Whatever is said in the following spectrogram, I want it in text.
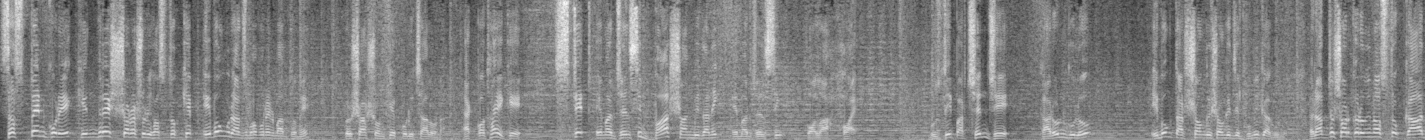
সাসপেন্ড করে কেন্দ্রের সরাসরি হস্তক্ষেপ এবং রাজভবনের মাধ্যমে প্রশাসনকে পরিচালনা। এক কথায় একে স্টেট এমার্জেন্সি বা সাংবিধানিক এমার্জেন্সি বলা হয়। বুঝতেই পারছেন যে কারণগুলো এবং তার সঙ্গে সঙ্গে যে ভূমিকাগুলো। রাজ্য সরকার অধীনস্থ কাজ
